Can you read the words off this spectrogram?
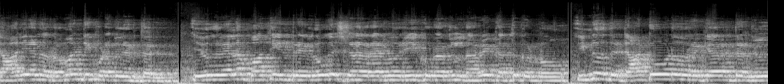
ஜாலியான ரொமான்டிக் படங்கள் எடுத்தாரு. இவங்களெல்லாம் பார்த்து இன்றைய லோகேஷ் கனகராஜ் மாதிரி இயக்குநர்கள் நிறைய கத்துக்கணும். இன்னும் இந்த டாட்டோட வர கேரக்டர்கள்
